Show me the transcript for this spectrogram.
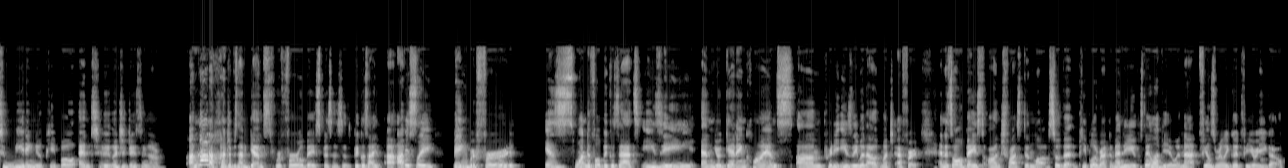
to meeting new people and to introducing our I'm not 100% against referral based businesses because I obviously being referred is wonderful because that's easy and you're getting clients um, pretty easy without much effort. And it's all based on trust and love so that people are recommending you because they love you and that feels really good for your ego.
